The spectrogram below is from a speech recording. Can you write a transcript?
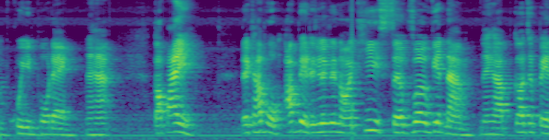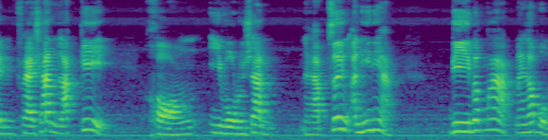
ำควีนโพแดงนะฮะต่อไปนะครับผมอัปเดตเล็กๆน้อยๆที่เซิร์ฟเวอร์เวียดนามนะครับก็จะเป็นแฟชั่นลัคกี้ของ Evolution นะครับซึ่งอันนี้เนี่ยดีมากๆนะครับผม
